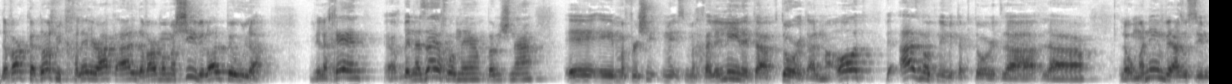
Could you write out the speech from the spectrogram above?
דבר קדוש מתחלל רק על דבר ממשי ולא על פעולה. ולכן בן עזאי אומר במשנה, אה, אה, מפרשים, מחללים את הקטורת על מעות ואז נותנים את הקטורת לאומנים ואז עושים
